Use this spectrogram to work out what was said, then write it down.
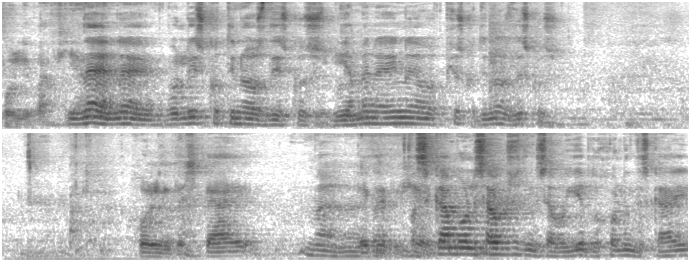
πολύ βαθιά. Ναι, ναι, πολύ σκοτεινός δίσκος. Για μένα είναι ο πιο σκοτεινός δίσκος. Hole in the Sky. Ναι, ναι. Έχει επιτυχία. Βασικά, μόλις άκουσα την εισαγωγή από το Hall in the Sky,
